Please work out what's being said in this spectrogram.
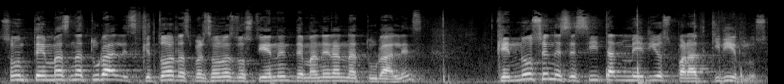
Son temas naturales que todas las personas los tienen de manera naturales, que no se necesitan medios para adquirirlos,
